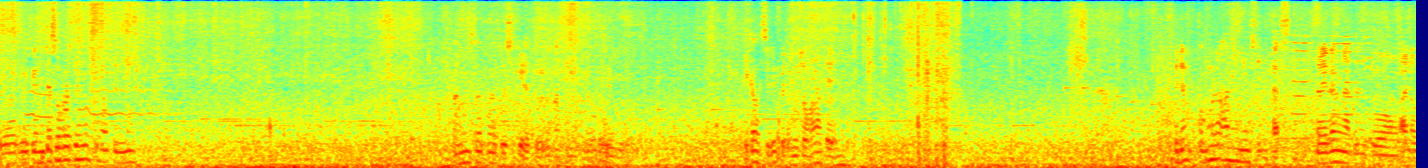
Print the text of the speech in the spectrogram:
Grabe, ganda. Sukatin mo, sukatin mo. Anong sapatos kaya? Ito wala kasi naglabi. Ikaw, sige, pwede mo sukatin. Pwede, huwag mo lang ano yung sintas. Try lang natin kung ano,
